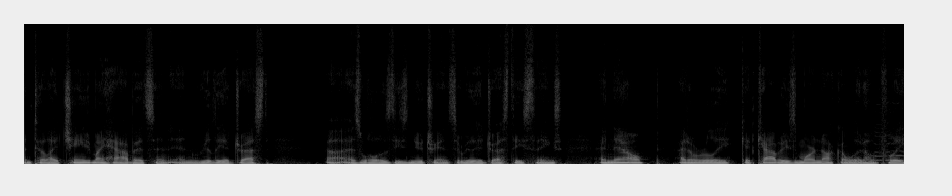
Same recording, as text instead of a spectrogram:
until I changed my habits and, and really addressed, uh, as well as these nutrients, to really address these things. And now I don't really get cavities more, knock on wood, hopefully.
